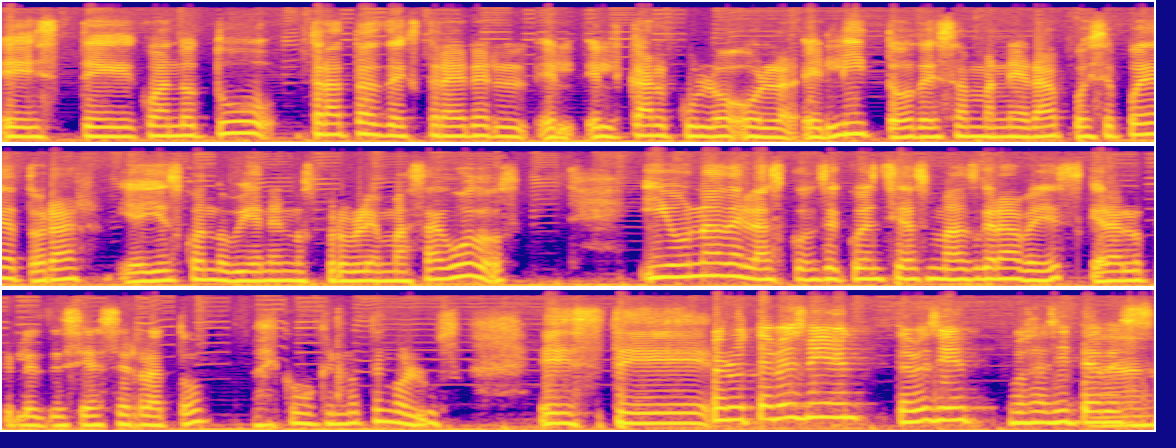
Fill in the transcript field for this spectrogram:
este, cuando tú tratas de extraer el, el, el cálculo o la, el hito de esa manera, pues se puede atorar y ahí es cuando vienen los problemas agudos. Y una de las consecuencias más graves, que era lo que les decía hace rato, ay, como que no tengo luz, este... Pero te ves bien, te ves bien, o sea, sí te ah. ves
